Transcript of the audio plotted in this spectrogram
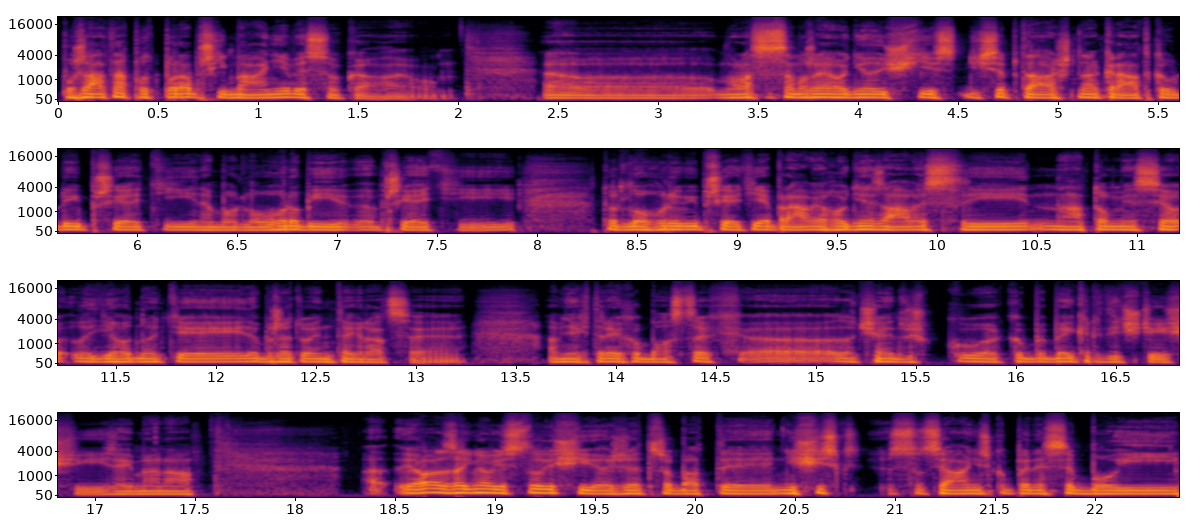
Pořád ta podpora přijímání je vysoká, jo. E, ona se samozřejmě hodně liší, když se ptáš na krátkodobý přijetí nebo dlouhodobý přijetí. To dlouhodobý přijetí je právě hodně závislý na tom, jestli lidi hodnotí dobře tu integraci. A v některých oblastech e, začínají trošku jakoby být kritičtější, zejména Jo, zajímavý se to liší, že třeba ty nižší sociální skupiny se bojí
